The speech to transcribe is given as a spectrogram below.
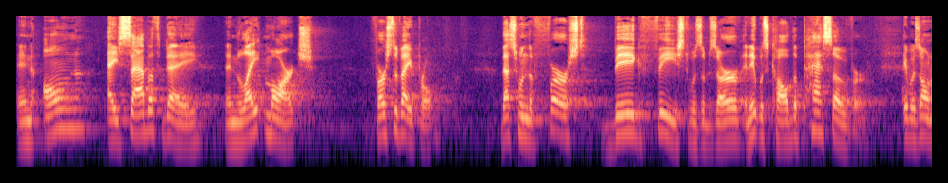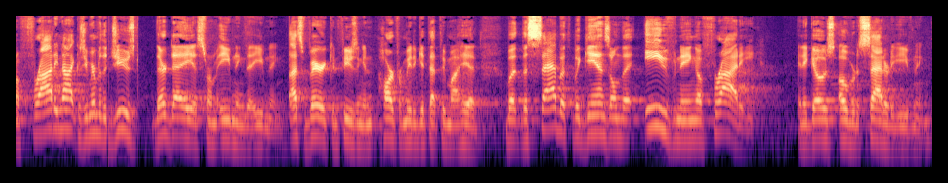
and on a Sabbath day in late March, 1st of April, that's when the first big feast was observed, and it was called the Passover. It was on a Friday night because you remember the Jews, their day is from evening to evening. That's very confusing and hard for me to get that through my head. But the Sabbath begins on the evening of Friday and it goes over to Saturday evening.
